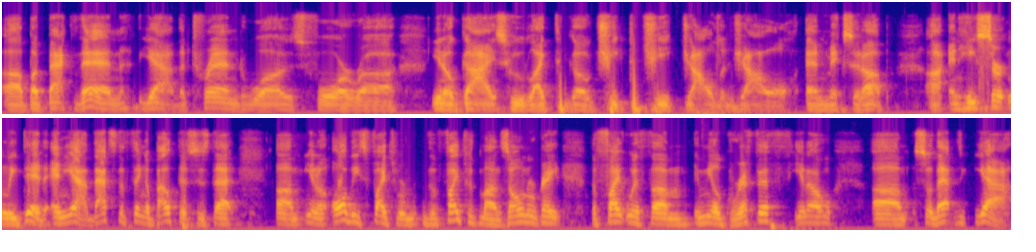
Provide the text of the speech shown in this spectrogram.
Uh, but back then, yeah, the trend was for uh, you know guys who like to go cheek to cheek, jowl to jowl, and mix it up. Uh, and he certainly did. And yeah, that's the thing about this is that um, you know all these fights were the fights with Monzon were great. The fight with um, Emil Griffith, you know, um, so that yeah.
